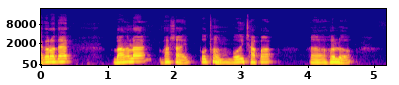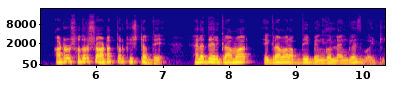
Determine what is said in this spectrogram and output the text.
এগারো দাগ বাংলা ভাষায় প্রথম বই ছাপা হলো আঠারো, সতেরোশো আটাত্তর খ্রিস্টাব্দে হেলেদের grammar, a grammar of the Bengal language বইটি।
